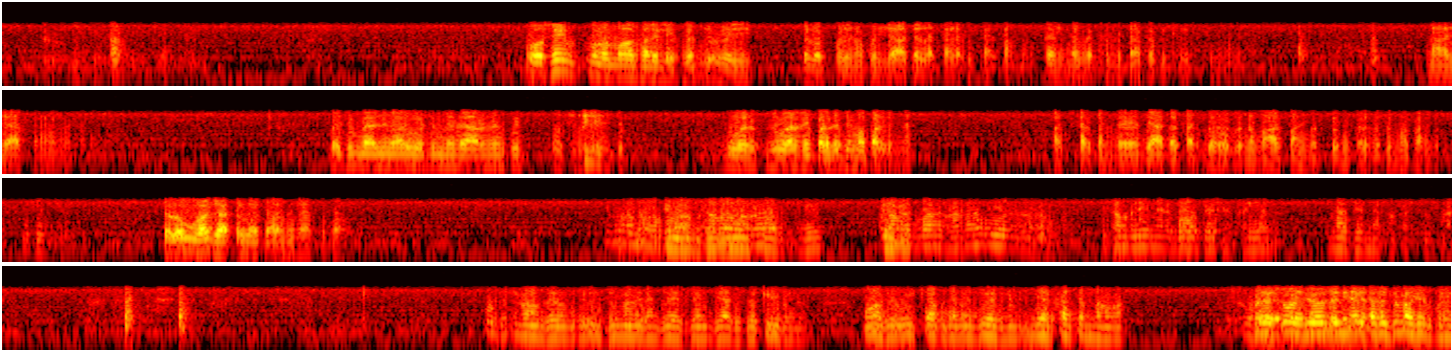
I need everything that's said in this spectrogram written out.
اتنا علماء سارے لکھ دیں جو بھائی چلو کوئی نہ کوئی یاد اللہ تعالیٰ کو کہتا ہوں کہیں نہ رکھنے مطابق بھی ٹھیک نہ یاد کرنا کوئی ذمہ دار وہ ذمہ دار نے کوئی زور نہیں پڑھتے جمعہ پڑھ دینا اکثر بندے زیادہ تر لوگ نماز پانچ وقت نہیں پڑھتے جمعہ پڑھ دینا چلو وہ جھٹ اللہ تعالیٰ نے جان سکتا اسمبلی میں بہت بیٹھے مسجد میں فقط امام کیا پتا میں کر چلنا ہوا جمعہ پڑے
